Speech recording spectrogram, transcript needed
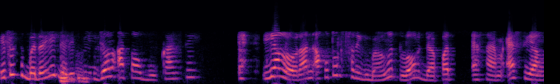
Itu sebenarnya dari Mm-mm. pinjol atau bukan sih? Eh iya loh Ran. Aku tuh sering banget loh dapat SMS yang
